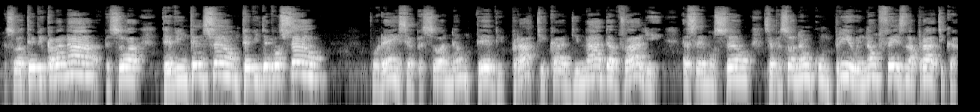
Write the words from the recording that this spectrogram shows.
a pessoa teve kavaná, a pessoa teve intenção, teve devoção. Porém, se a pessoa não teve prática, de nada vale essa emoção, se a pessoa não cumpriu e não fez na prática,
